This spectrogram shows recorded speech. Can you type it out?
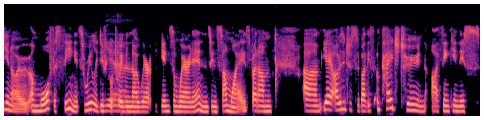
you know amorphous thing. It's really difficult yeah. to even know where it begins and where it ends in some ways. But um, um, yeah, I was interested by this. And Paige Toon, I think, in this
